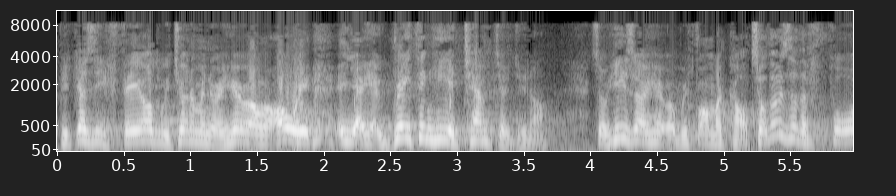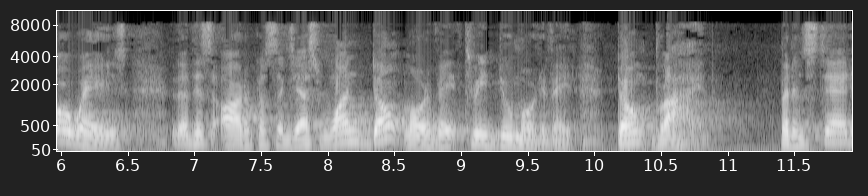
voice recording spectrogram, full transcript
Because he failed, we turn him into a hero. Oh, yeah, yeah, great thing he attempted, you know. So he's our hero. We form a cult. So those are the four ways that this article suggests. One, don't motivate. Three, do motivate. Don't bribe. But instead,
